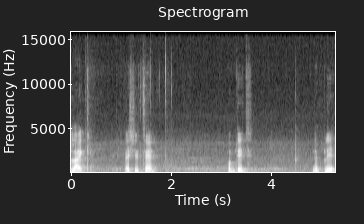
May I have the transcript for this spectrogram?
like let's say 10 update then play.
